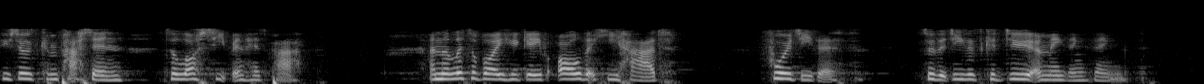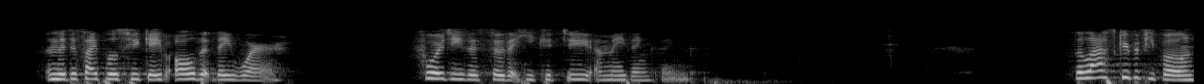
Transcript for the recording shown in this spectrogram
who shows compassion to lost sheep in his path. And the little boy who gave all that he had for Jesus so that Jesus could do amazing things. And the disciples who gave all that they were for Jesus so that he could do amazing things. The last group of people,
